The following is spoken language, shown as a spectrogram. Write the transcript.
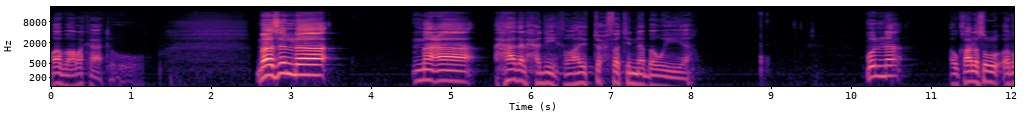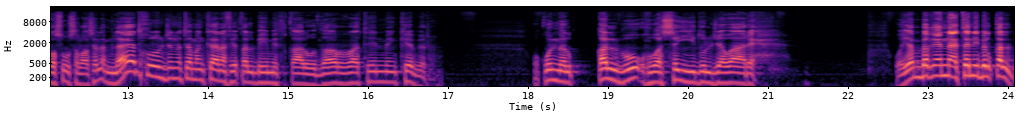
وبركاته ما زلنا مع هذا الحديث وهذه التحفة النبوية قلنا أو قال الرسول صلى الله عليه وسلم لا يدخل الجنة من كان في قلبه مثقال ذرة من كبر. وقلنا القلب هو سيد الجوارح وينبغي أن نعتني بالقلب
